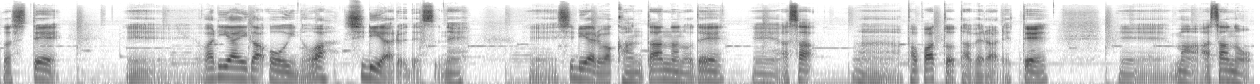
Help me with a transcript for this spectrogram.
そして、えー割合が多いのはシリアルですね、えーシリアルは簡単なので、えー朝、うんパパッと食べられて、えまあ朝の、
